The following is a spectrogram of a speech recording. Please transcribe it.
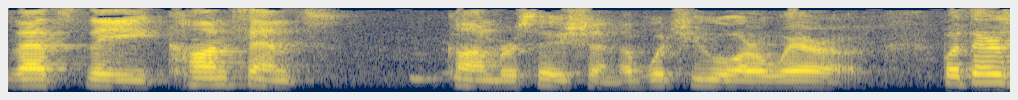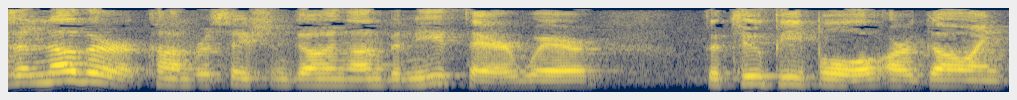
that's the content conversation of which you are aware of. But there's another conversation going on beneath there where the two people are going,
